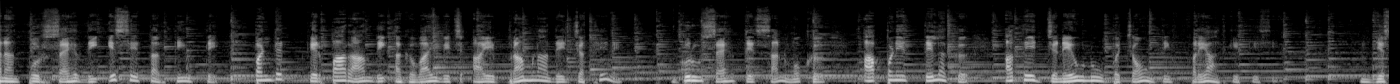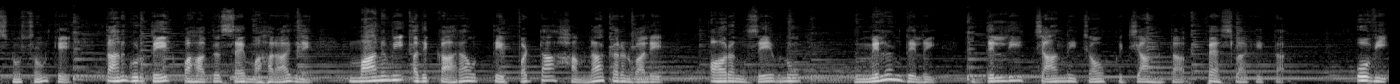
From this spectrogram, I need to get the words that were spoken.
ਅਨੰਦਪੁਰ ਸਾਹਿਬ ਦੀ ਇਸੇ ਧਰਤੀ ਉੱਤੇ ਪੰਡਿਤ ਕਿਰਪਾ ਰਾਮ ਦੀ ਅਗਵਾਈ ਵਿੱਚ ਆਏ ਬ੍ਰਾਹਮਣਾਂ ਦੇ ਜਥੇ ਨੇ ਗੁਰੂ ਸਾਹਿਬ ਦੇ ਸਨਮੁਖ ਆਪਣੇ ਤਿਲਕ ਅਤੇ ਜਨੇਊ ਨੂੰ ਬਚਾਉਣ ਦੀ ਫਰਿਆਦ ਕੀਤੀ ਸੀ। ਜਿਸ ਨੂੰ ਸੁਣ ਕੇ ਧੰਨ ਗੁਰੂ ਤੇਗ ਬਹਾਦਰ ਸਾਹਿਬ ਮਹਾਰਾਜ ਨੇ ਮਾਨਵੀ ਅਧਿਕਾਰਾਂ ਉੱਤੇ ਵੱਡਾ ਹਮਲਾ ਕਰਨ ਵਾਲੇ ਔਰੰਗਜ਼ੇਬ ਨੂੰ ਮਿਲਣ ਦੇ ਲਈ ਦਿੱਲੀ ਚਾਂਦਨੀ ਚੌਕ ਜਾਣ ਦਾ ਫੈਸਲਾ ਕੀਤਾ। ਉਹ ਵੀ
